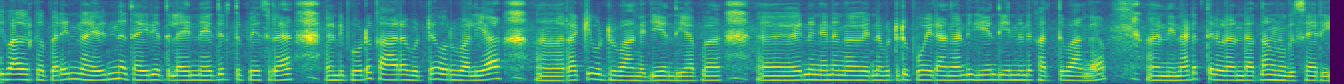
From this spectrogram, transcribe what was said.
திவாகருக்கு பிறகு நான் என்ன தைரியத்தில் என்னை எதிர்த்து பேசுகிறேன் ரெண்டு போட்டு காரை விட்டு ஒரு வழியாக ரக்கி விட்டுருவாங்க ஜெயந்தி. அப்போ என்னங்க என்னங்க என்னை விட்டுட்டு போயிடாங்கன்ட்டு ஜெயந்தி என்னென்னு கத்துவாங்க. நீ நடுத்தருவிழாண்டா தான் உனக்கு சரி.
